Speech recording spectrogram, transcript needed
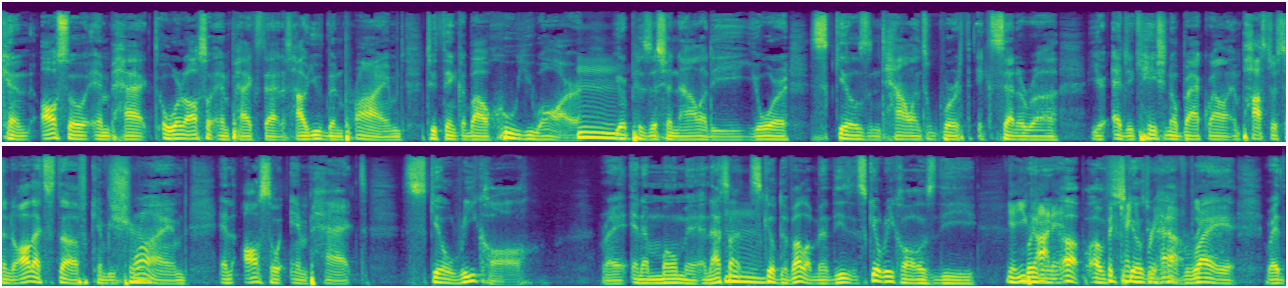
can also impact, or what also impacts that is how you've been primed to think about who you are, mm. your positionality, your skills and talents, worth, etc., your educational background, imposter syndrome, all that stuff can be primed and also impact skill recall, right? In a moment, and that's not mm. skill development. These skill recall is the Yeah, you bringing got it, up of but can you skills you have, up? Yeah. right? Right,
